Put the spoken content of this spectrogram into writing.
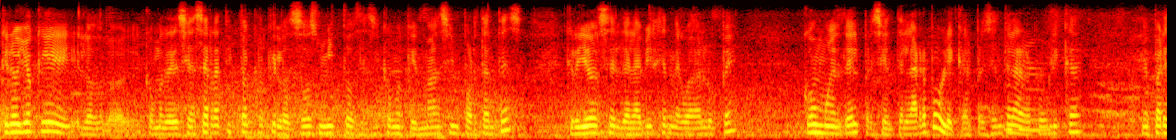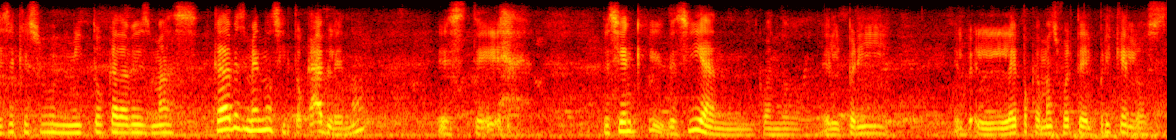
creo yo que, como le decía hace ratito, creo que los dos mitos así como que más importantes creo yo es el de la Virgen de Guadalupe como el del presidente de la República. El presidente de la República me parece que es un mito cada vez más, cada vez menos intocable, ¿no? Este, decían que, decían cuando el PRI, la época más fuerte del PRI, que los,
